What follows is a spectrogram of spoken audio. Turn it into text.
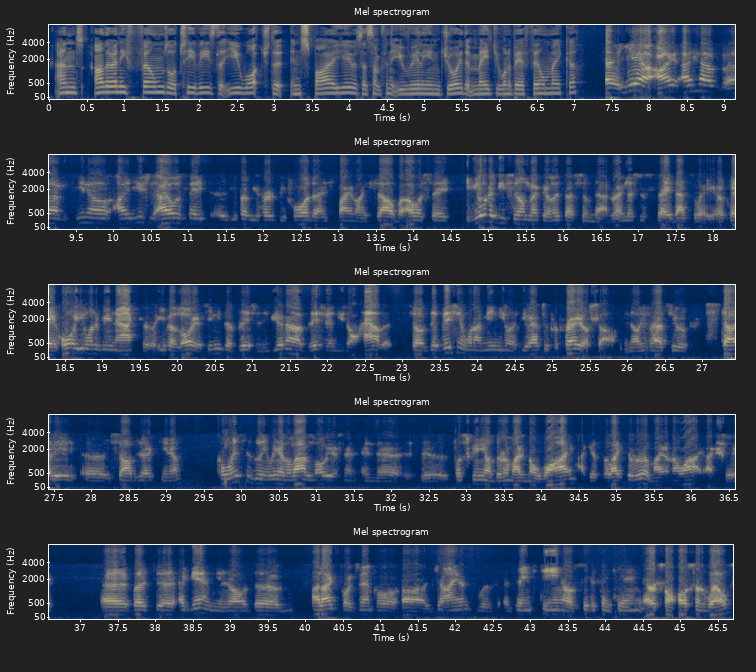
and are there any films or TVs that you watch that inspire you? Is there something that you really enjoy that made you want to be a filmmaker? Uh, yeah, I, I have, um, you know, I usually, I always say, uh, you probably heard before that I inspire myself, but I always say, if you want to be a filmmaker, let's assume that, right? Let's just say that's the way, okay? Or you want to be an actor, or even a lawyer, so you need a vision. If you don't have a vision, you don't have it. So the vision, what I mean, you you have to prepare yourself. You know, you have to study uh, subject. You know, coincidentally, we have a lot of lawyers in, in the, the for screening of the room. I don't know why. I guess they like the room. I don't know why actually. Uh, but uh, again, you know, the I like, for example, uh, Giant with James Dean or Citizen Kane, Orson, Orson Welles.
